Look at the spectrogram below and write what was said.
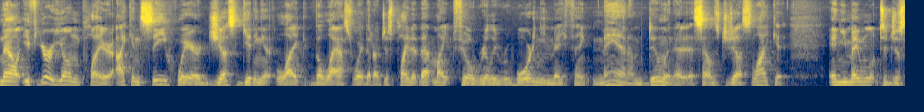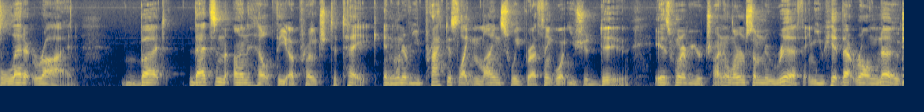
Now, if you're a young player, I can see where just getting it like the last way that I just played it, that might feel really rewarding. You may think, man, I'm doing it. It sounds just like it. And you may want to just let it ride. But that's an unhealthy approach to take. And whenever you practice like Minesweeper, I think what you should do is whenever you're trying to learn some new riff and you hit that wrong note,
